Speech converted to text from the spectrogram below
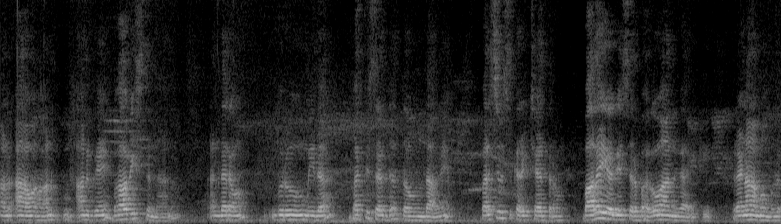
అను అను- భావిస్తున్నాను. అందరం గురువు మీద భక్తి శ్రద్ధలతో ఉందామే. పరశుశిఖర క్షేత్రం బాలయోగేశ్వర భగవాన్ గారికి ప్రణామములు.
